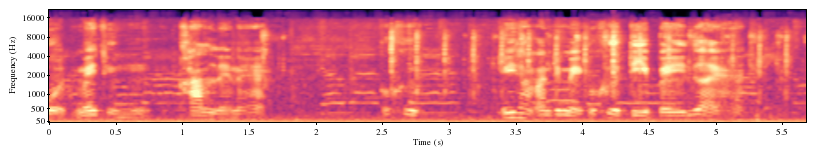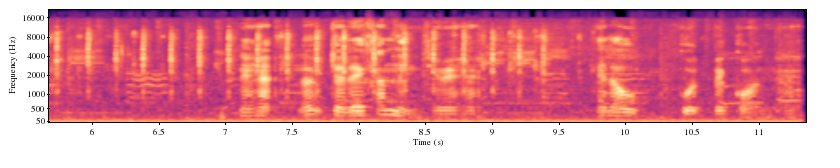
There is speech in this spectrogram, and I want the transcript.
กรธไม่ถึงขั้นเลยนะฮะ ก็คือที่ทำอันติเมตก็คือตีไปเรื่อยๆฮะ นะฮะ แล้วจะได้ขั้นหนึ่งใช่ไหมฮะ ให้เรากดไปก่อนนะฮะ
